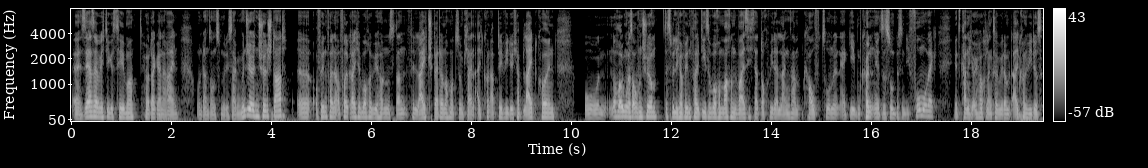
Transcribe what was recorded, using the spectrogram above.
Äh, sehr, sehr wichtiges Thema. Hört da gerne rein. Und ansonsten würde ich sagen, wünsche ich euch einen schönen Start. Äh, auf jeden Fall eine erfolgreiche Woche. Wir hören uns dann vielleicht später nochmal zu einem kleinen Altcoin-Update-Video. Ich habe Litecoin und noch irgendwas auf dem Schirm. Das will ich auf jeden Fall diese Woche machen, weil sich da doch wieder langsam Kaufzonen ergeben könnten. Jetzt ist so ein bisschen die FOMO weg. Jetzt kann ich euch auch langsam wieder mit Altcoin-Videos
